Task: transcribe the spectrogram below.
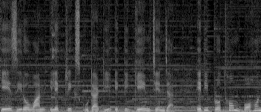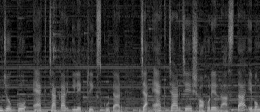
K zero one electric স্কুটারটি একটি গেম চেঞ্জার। এটি প্রথম বহনযোগ্য এক চাকার ইলেকট্রিক স্কুটার, যা এক চার্জে শহরের রাস্তা এবং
